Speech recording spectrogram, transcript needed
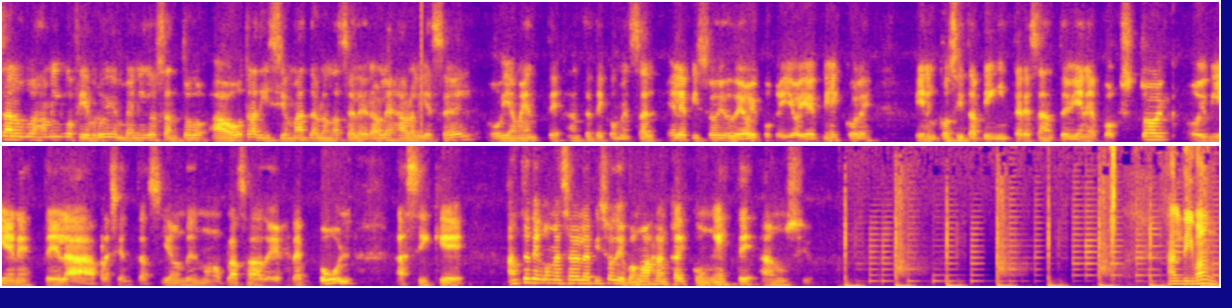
Saludos amigos Fiebre y bienvenidos a todos a otra edición más de Hablando Acelerado. Les habla Liesel. Obviamente, antes de comenzar el episodio de hoy, porque hoy es miércoles, vienen cositas bien interesantes. Viene Box Talk, hoy viene este, la presentación del monoplaza de Red Bull. Así que antes de comenzar el episodio, vamos a arrancar con este anuncio. Handyman.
